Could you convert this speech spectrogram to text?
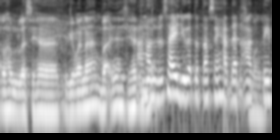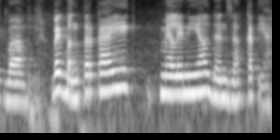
Alhamdulillah sehat. Bagaimana mbaknya sehat juga? Alhamdulillah saya juga tetap sehat dan aktif, Bang. Baik, Bang, terkait milenial dan zakat ya.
